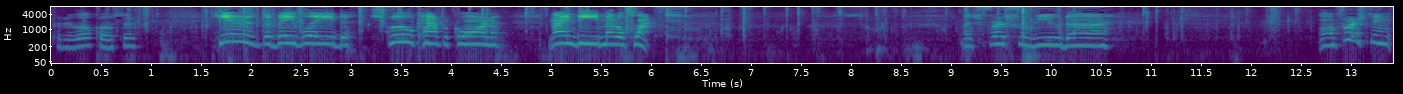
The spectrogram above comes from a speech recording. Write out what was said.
put it a little closer. Here's the Beyblade Screw Capricorn 90 Metal Flat. Let's first review the well, first thing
